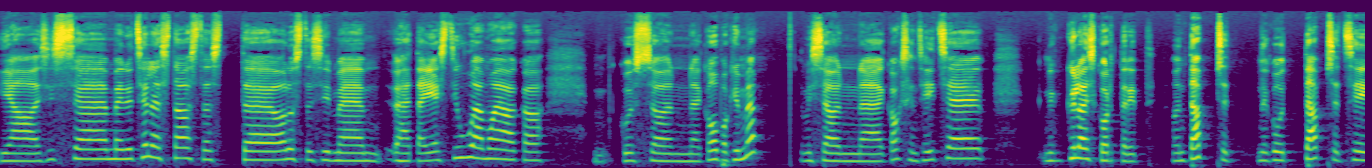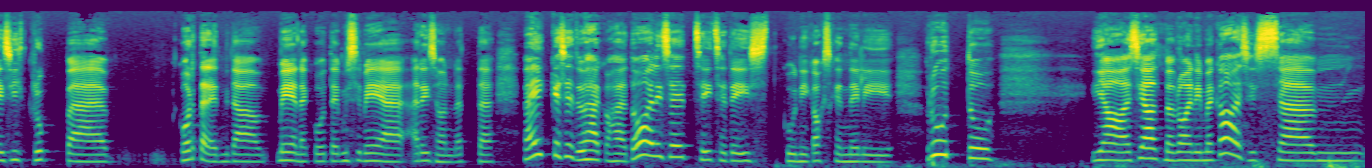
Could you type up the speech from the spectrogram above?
ja siis äh, me nüüd sellest aastast äh, alustasime ühe täiesti uue majaga, kus on Kauba kümme mis on äh, kakskümmend seitse külaliskorterit, on täpselt nagu täpselt see sihtgrupp kortereid, mida meie nagu, mis meie äris on, et väikesed ühe-kahetoalised, seitseteist kuni kakskümmend neli ruutu. Ja sealt me plaanime ka siis ähm,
